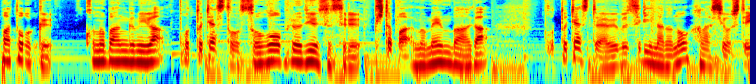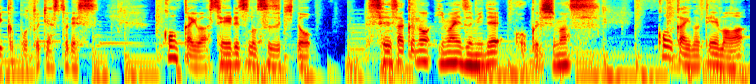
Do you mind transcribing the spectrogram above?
パトーク。この番組は、ポッドキャストを総合プロデュースするピトパのメンバーが、ポッドキャストや Web3 などの話をしていくポッドキャストです。今回はセールスの鈴木と、制作の今泉でお送りします。今回のテーマは、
